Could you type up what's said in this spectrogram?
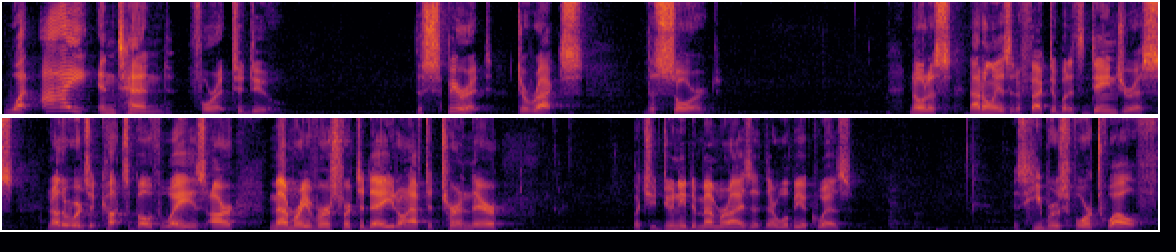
what I intend for it to do. The Spirit directs the sword. Notice, not only is it effective, but it's dangerous. In other words, it cuts both ways. Our memory verse for today, you don't have to turn there, but you do need to memorize it. There will be a quiz. Is Hebrews 4:12.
